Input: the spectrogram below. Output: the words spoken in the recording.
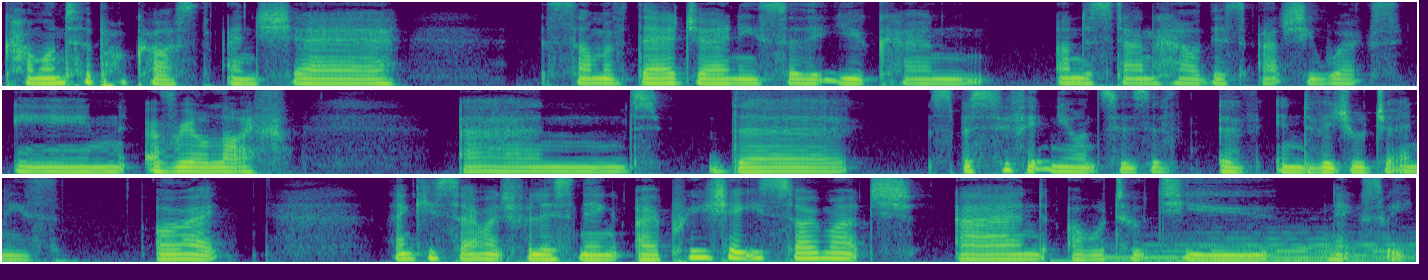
come onto the podcast and share some of their journeys so that you can understand how this actually works in a real life and the specific nuances of, of individual journeys. All right. Thank you so much for listening. I appreciate you so much, and I will talk to you next week.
